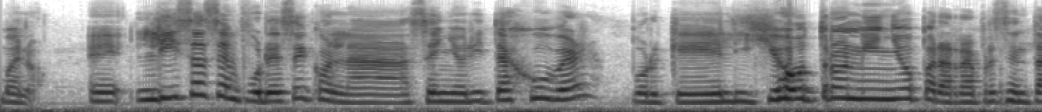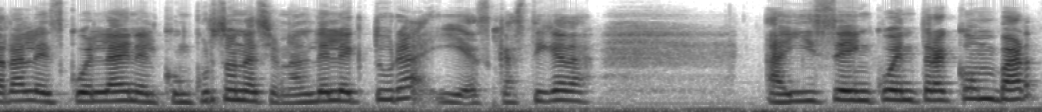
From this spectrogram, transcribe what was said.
Bueno, eh, Lisa se enfurece con la señorita Hoover porque eligió otro niño para representar a la escuela en el concurso nacional de lectura y es castigada. Ahí se encuentra con Bart,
